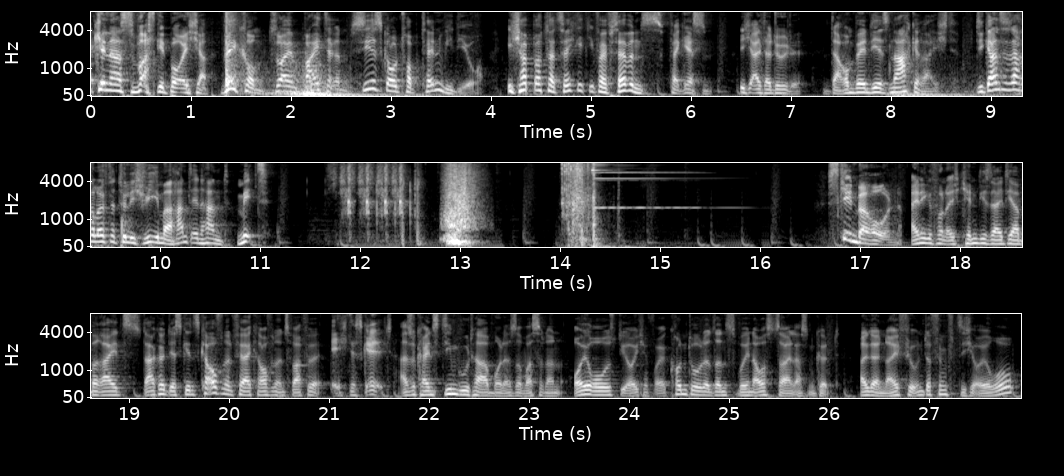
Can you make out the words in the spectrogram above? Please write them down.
Hey Kinders, was geht bei euch ab? Willkommen zu einem weiteren CSGO Top 10 Video. Ich habe doch tatsächlich die 5-7s vergessen. Ich alter Dödel. Darum werden die jetzt nachgereicht. Die ganze Sache läuft natürlich wie immer Hand in Hand mit Skin Baron. Einige von euch kennen die Seite ja bereits. Da könnt ihr Skins kaufen und verkaufen und zwar für echtes Geld. Also kein Steam-Guthaben oder sowas, sondern Euros, die ihr euch auf euer Konto oder sonst wohin auszahlen lassen könnt. Alter, Knife für unter 50 Euro.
